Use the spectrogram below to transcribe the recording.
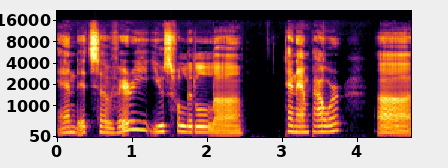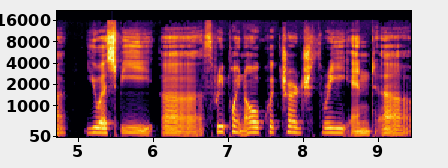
and it's a very useful little uh, 10 amp hour USB uh, 3.0 quick charge 3 and uh,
